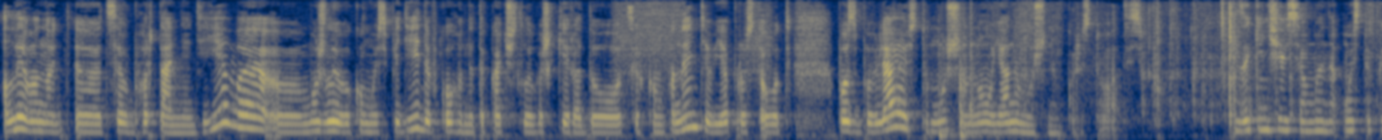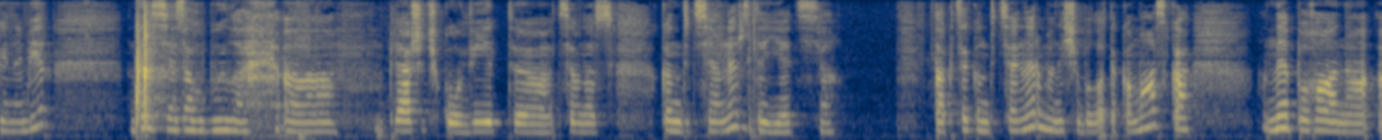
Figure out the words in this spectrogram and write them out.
Але воно е, це обгортання дієве, е, можливо, комусь підійде, в кого не така чутлива шкіра до цих компонентів. Я просто от позбавляюсь, тому що ну, я не можу ним користуватися. Закінчився в мене ось такий набір. Десь я загубила е, пляшечку від е, це у нас кондиціонер, здається. Так, це кондиціонер. У мене ще була така маска. Непогана е,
